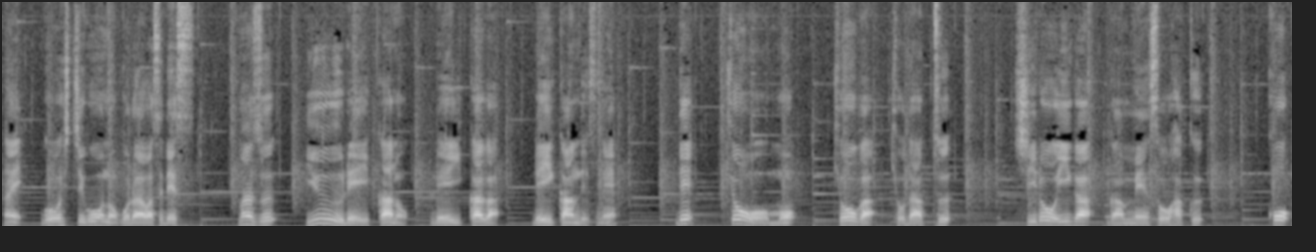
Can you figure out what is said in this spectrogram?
はい。五七五の語呂合わせです。まず幽霊かの霊かが霊感ですね。で今日も今日が虚脱。白いが顔面蒼白。子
